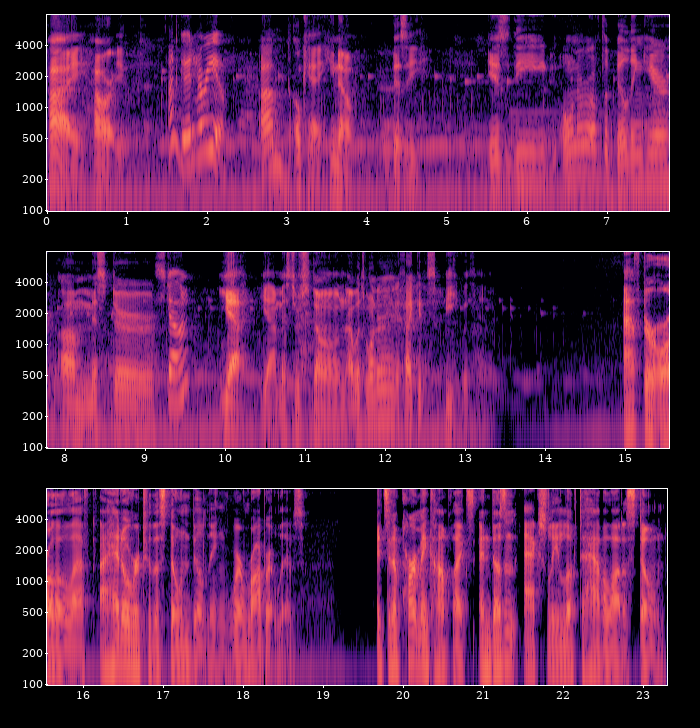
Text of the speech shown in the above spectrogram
Hi, how are you? I'm good. How are you? Um, okay, you know, busy. Is the owner of the building here, um, Mr. Stone? Yeah, yeah, Mr. Stone. I was wondering if I could speak with him. After Orla left, I head over to the Stone building where Robert lives. It's an apartment complex and doesn't actually look to have a lot of stone,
